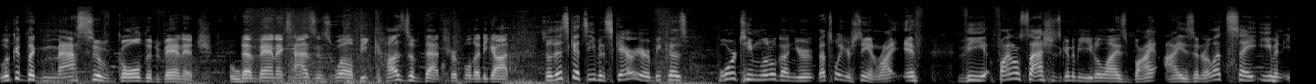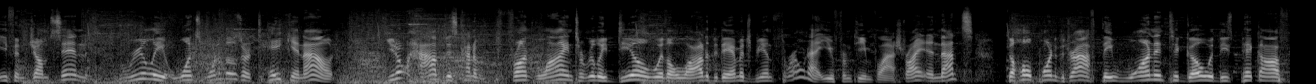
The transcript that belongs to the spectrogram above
Look at the massive gold advantage that Vanix has as well because of that triple that he got. So this gets even scarier because for Team Little Gun, you're, that's what you're seeing, right? If the final slash is going to be utilized by Aizen, or let's say even Ethan jumps in, really, once one of those are taken out, you don't have this kind of front line to really deal with a lot of the damage being thrown at you from Team Flash, right? And that's the whole point of the draft. They wanted to go with these pick-off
